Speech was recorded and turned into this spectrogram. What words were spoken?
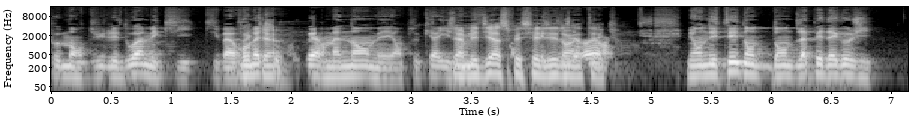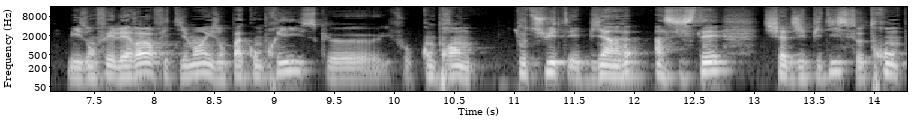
peu mordu les doigts, mais qui, qui va remettre le couvert maintenant. Mais en tout cas, ils ont un média spécialisé dans la tech. Mais on était dans, dans de la pédagogie. Mais ils ont fait l'erreur, effectivement, ils n'ont pas compris ce que il faut comprendre tout de suite et bien insister. ChatGPT se trompe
